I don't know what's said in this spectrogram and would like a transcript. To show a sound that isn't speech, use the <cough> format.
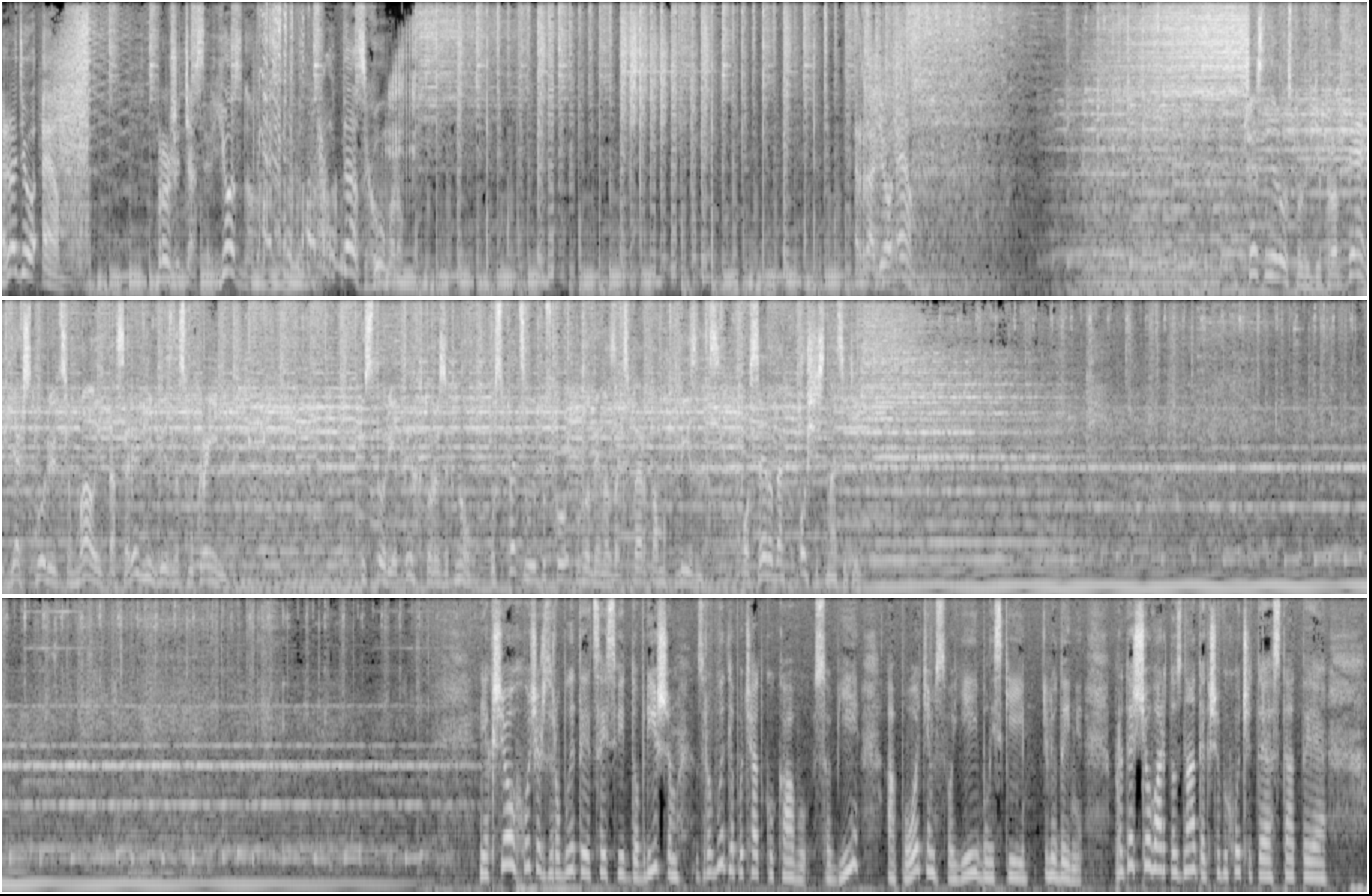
Радіо М. Про життя серйозно та з гумором. Радіо М. Чесні розповіді про те, як створюється малий та середній бізнес в Україні. Історія тих, хто ризикнув. У спецвипуску Година з експертом Бізнес по середах о 16-й. Якщо хочеш зробити цей світ добрішим, зроби для початку каву собі, а потім своїй близькій людині. Про те, що варто знати, якщо ви хочете стати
